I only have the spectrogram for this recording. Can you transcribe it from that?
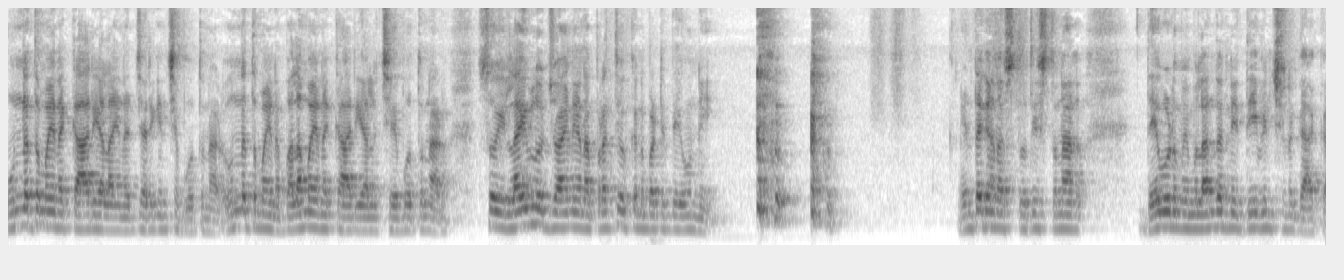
ఉన్నతమైన కార్యాలు ఆయన జరిగించబోతున్నాడు ఉన్నతమైన బలమైన కార్యాలు చేయబోతున్నాడు. సో ఈ లైవ్లో జాయిన్ అయిన ప్రతి ఒక్కరిని బట్టి దేవుణ్ణి ఎంతగానో స్తుతిస్తున్నాను. దేవుడు మిమ్మల్ని అందరినీ దీవించును గాక.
